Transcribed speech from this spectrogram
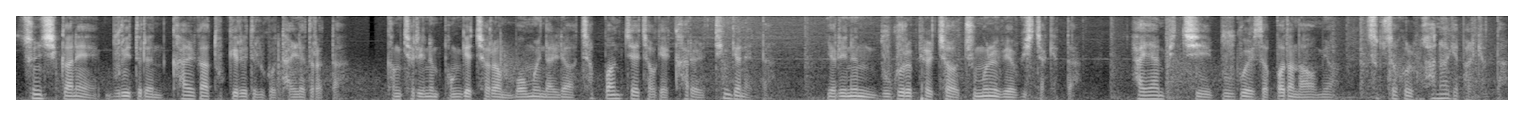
순식간에 무리들은 칼과 도끼를 들고 달려들었다. 강철이는 번개처럼 몸을 날려 첫 번째 적의 칼을 튕겨냈다. 여리는 무구를 펼쳐 주문을 외우기 시작했다. 하얀 빛이 무구에서 뻗어나오며 숲속을 환하게 밝혔다.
